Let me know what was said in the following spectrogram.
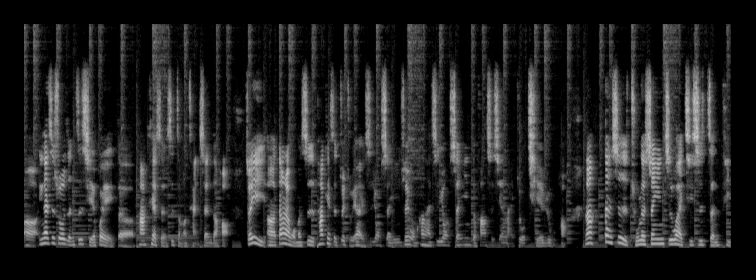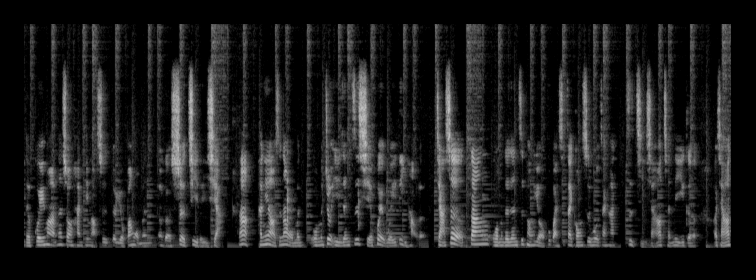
呃，应该是说人资协会的 Podcast 是怎么产生的哈，所以呃，当然我们是 Podcast 最主要也是用声音，所以我们刚才是用声音的方式先来做切入哈。那但是除了声音之外，其实整体的规划那时候韩婷老师都有帮我们那个设计了一下。那韩宁老师，那我们我们就以人资协会为例好了。假设当我们的人资朋友，不管是在公司或在他自己想要成立一个呃，想要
